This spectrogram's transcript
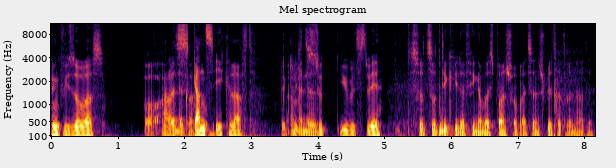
Irgendwie sowas. boah, Aber es Ende ist ganz ekelhaft. Wirklich, Ende- das tut übelst weh. das wird so dick wie der Finger bei Spongebob, als er einen Splitter drin hatte.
